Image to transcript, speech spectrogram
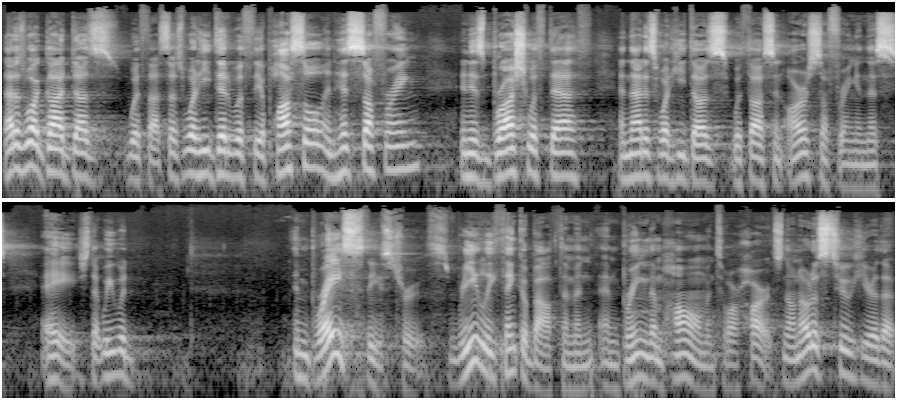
That is what God does with us. That's what He did with the apostle in his suffering, in his brush with death, and that is what He does with us in our suffering in this age. That we would embrace these truths, really think about them, and, and bring them home into our hearts. Now, notice too here that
